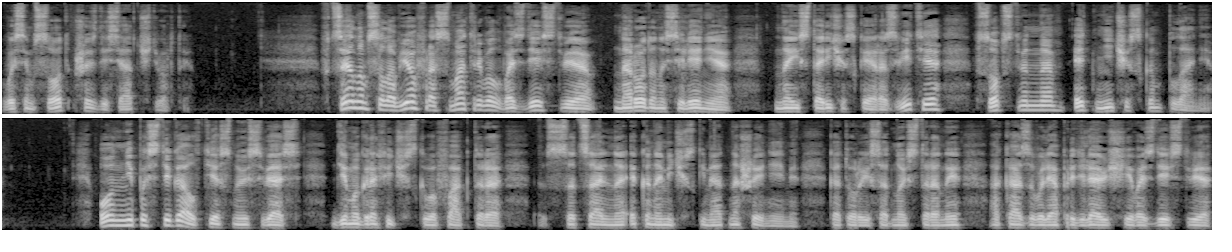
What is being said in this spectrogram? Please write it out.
864. В целом Соловьев рассматривал воздействие народонаселения на историческое развитие в собственно этническом плане. Он не постигал тесную связь демографического фактора с социально-экономическими отношениями, которые, с одной стороны, оказывали определяющее воздействие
